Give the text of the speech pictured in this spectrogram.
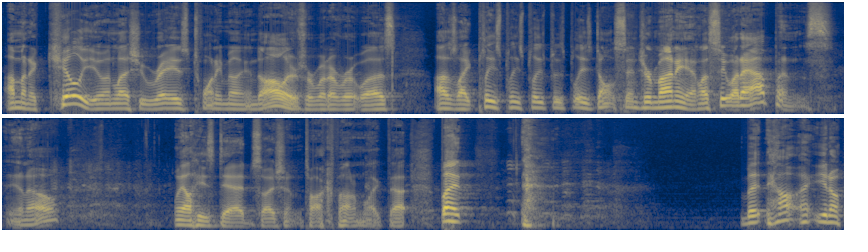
I'm going to kill you unless you raise $20 million or whatever it was. I was like, please, please, please, please, please don't send your money in. Let's see what happens, you know? well, he's dead, so I shouldn't talk about him like that. But, but how, you know,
